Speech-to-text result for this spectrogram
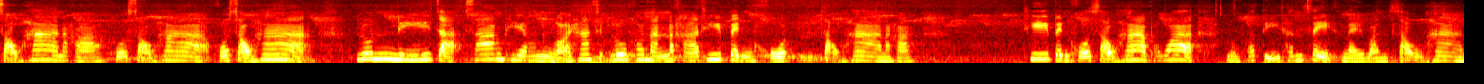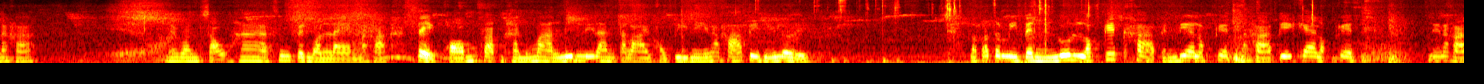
เสาห้านะคะ โค้ดเสาห้าโค้ดเสาห้ารุ่นนี้จะสร้างเพียง 150 ลูกเท่านั้นนะคะ ที่เป็นโค้ดเสาห้านะคะ ที่เป็นโค้ดเสาห้าเพราะว่าหลวงพ่อตีท่านเสกในวันเสาห้านะคะ ในวันเสาห้าซึ่งเป็นวันแรงนะคะ เสกพร้อมกับหนุมานรุ่นนิรันตรายของปีนี้นะคะ ปีนี้เลย แล้วก็จะมีเป็นรุ่นล็อกเก็ตค่ะ เป็นเบี้ยล็อกเก็ตนะคะเบี้ยแก้ล็อกเก็ตนี่นะคะ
